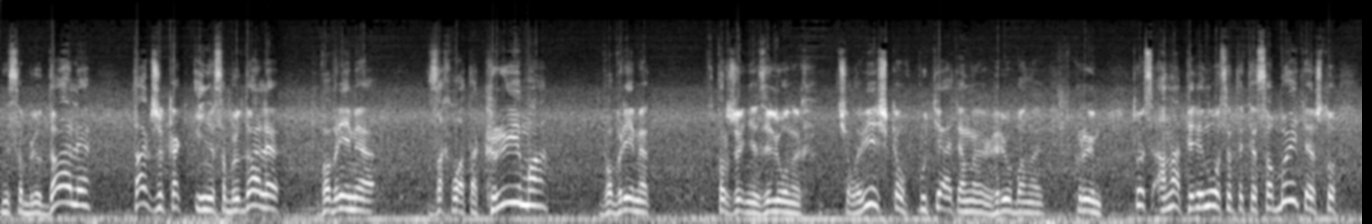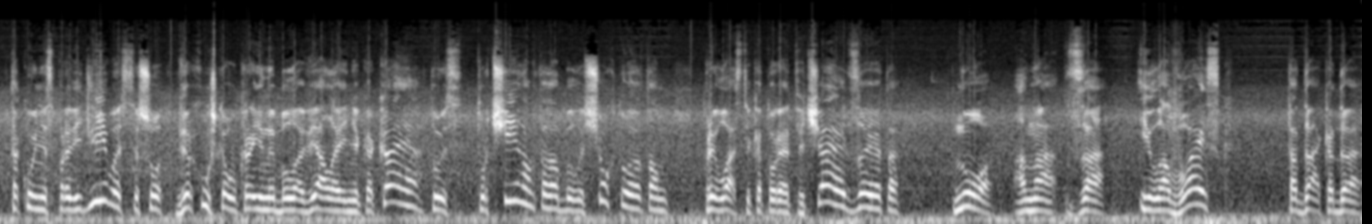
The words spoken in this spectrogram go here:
не соблюдали, так же, как и не соблюдали во время захвата Крыма, во время вторжения зеленых человечков, путятины гребаной в Крым. То есть она переносит эти события, что такой несправедливости, что верхушка Украины была вялая и никакая, то есть Турчинов тогда был, еще кто-то там при власти, который отвечает за это, но она за Иловайск, тогда, когда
